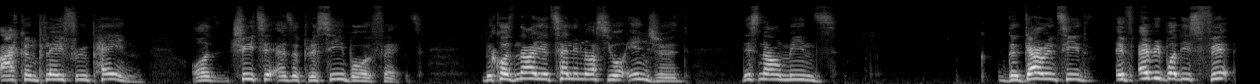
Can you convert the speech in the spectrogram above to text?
I can play through pain or treat it as a placebo effect. Because now you're telling us you're injured. This now means the guaranteed if everybody's fit,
